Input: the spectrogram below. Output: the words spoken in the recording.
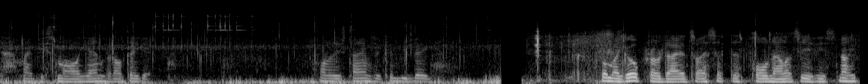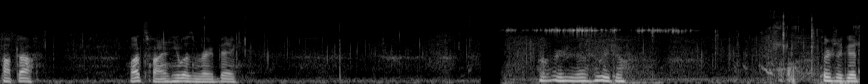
Yeah, might be small again, but I'll take it. One of these times it could be big. Well, my GoPro died, so I set this pole down. Let's see if he's. No, he popped off. Well, that's fine. He wasn't very big. Oh, there we go. Here we go. There's a good.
